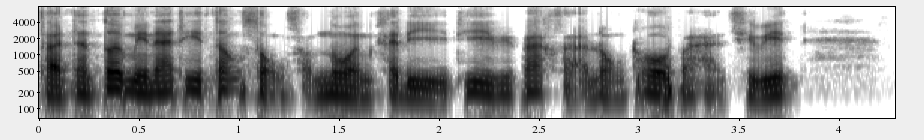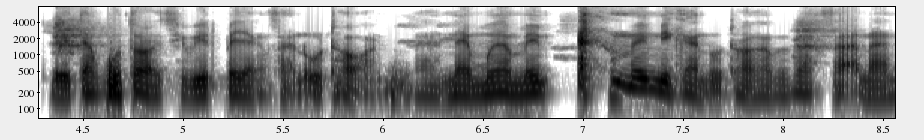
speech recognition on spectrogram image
ศาลชั้นต้นมีหน้าที่ต้องส่งสำนวนคดีที่พิพากษาลงโทษประหารชีวิต หรือจำคุกตลอดชีวิตไปยังศาลอุทธรณ์ในเมื่อไม่ไม่มีการอุทธรณ์คำพิพากษานั้น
